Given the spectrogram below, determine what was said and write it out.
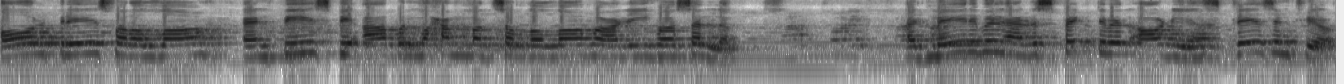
All praise for Allah and peace be upon Muhammad sallallahu alaihi wasallam. Admirable and respectable audience present here.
